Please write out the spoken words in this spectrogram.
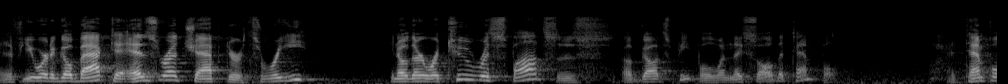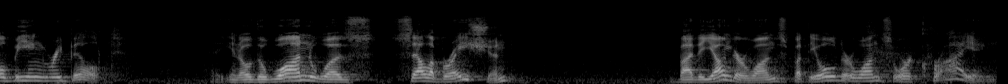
And if you were to go back to Ezra chapter 3, you know, there were two responses of God's people when they saw the temple. The temple being rebuilt. You know, the one was celebration by the younger ones, but the older ones were crying.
